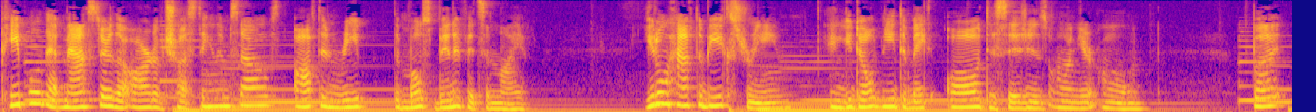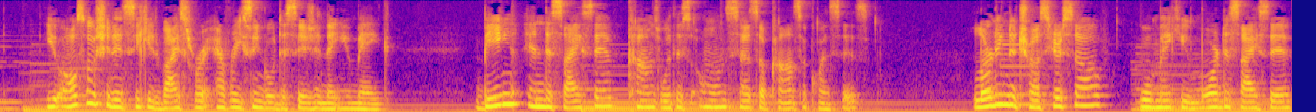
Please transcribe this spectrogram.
People that master the art of trusting themselves often reap the most benefits in life. You don't have to be extreme, and you don't need to make all decisions on your own. But you also shouldn't seek advice for every single decision that you make. Being indecisive comes with its own sets of consequences. Learning to trust yourself will make you more decisive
